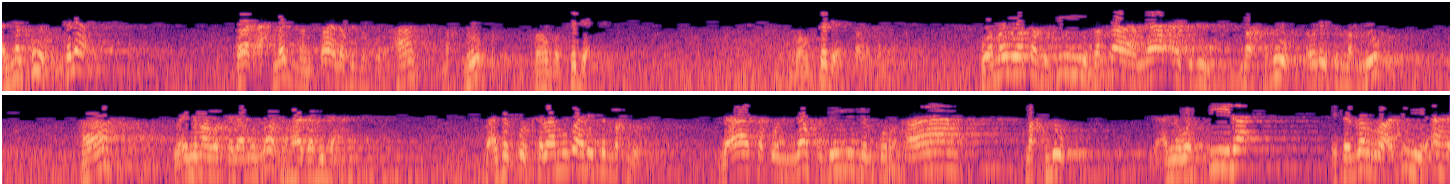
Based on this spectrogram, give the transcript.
الملفوظ الكلام قال أحمد من قاله بالقرآن مخلوق فهو مبتدع. وهو مبتدع. ومن وقف فيه فقال لا أدري مخلوق أو ليس المخلوق. ها؟ وإنما هو كلام الله فهذا بدعة. فأنت تقول كلام الله ليس المخلوق. لا تقل لفظي بالقرآن مخلوق لأنه وسيلة يتذرع به أهل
